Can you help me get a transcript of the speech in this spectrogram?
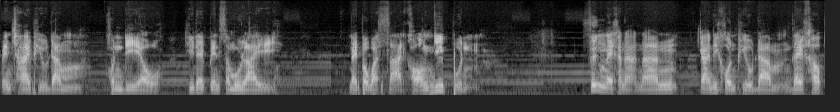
เป็นชายผิวดำคนเดียวที่ได้เป็นซามูไร ในประวัติศาสตร์ของญี่ปุ่น ซึ่งในขณะนั้นการที่คนผิวดำได้เข้าไป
